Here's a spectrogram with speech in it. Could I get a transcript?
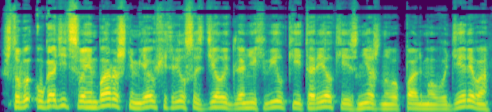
Чтобы угодить своим барышням, я ухитрился сделать для них вилки и тарелки из нежного пальмового дерева.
